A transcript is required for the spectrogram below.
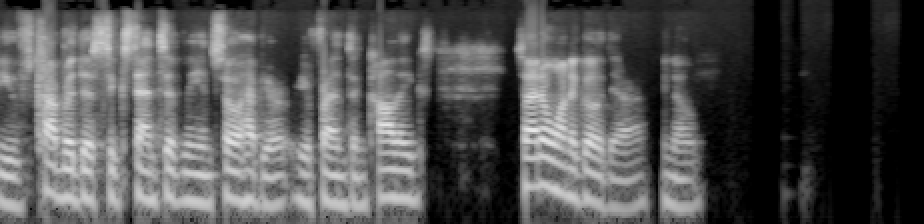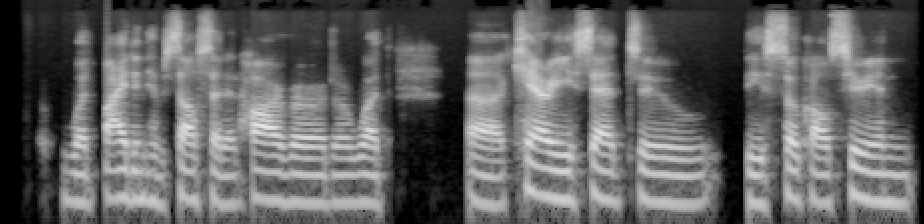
you've covered this extensively, and so have your your friends and colleagues. So I don't want to go there. You know, what Biden himself said at Harvard or what uh, Kerry said to these so-called Syrian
